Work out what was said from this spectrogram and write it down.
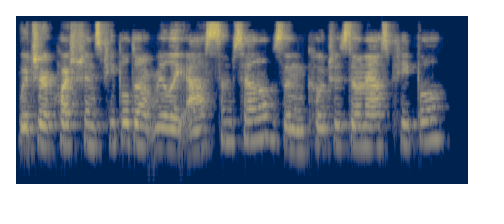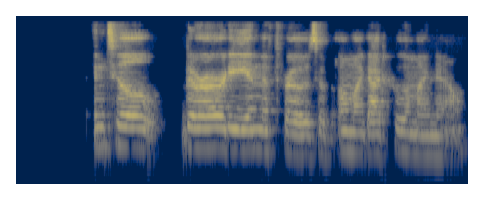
Which are questions people don't really ask themselves, and coaches don't ask people until they're already in the throes of, oh my God, who am I now?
